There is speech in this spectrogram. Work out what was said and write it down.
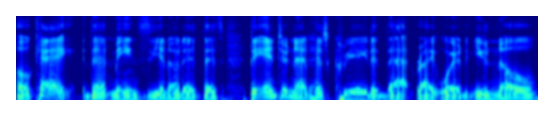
okay that means you know that there's the internet has created that right where you know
